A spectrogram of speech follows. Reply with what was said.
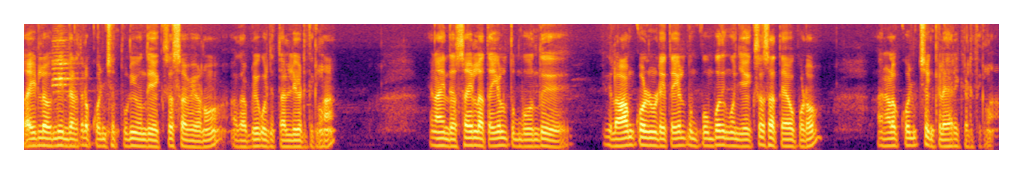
சைடில் வந்து இந்த இடத்துல கொஞ்சம் துணி வந்து எக்ஸஸாக வேணும். அதை அப்படியே கொஞ்சம் தள்ளி எடுத்துக்கலாம். ஏன்னா இந்த சைடில் தையல் தும்பு வந்து இதில் ஆம்கோலினுடைய தையல் தும்பு போகும்போது கொஞ்சம் எக்ஸஸாக தேவைப்படும். அதனால் கொஞ்சம் கிளை இறக்கி எடுத்துக்கலாம்.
